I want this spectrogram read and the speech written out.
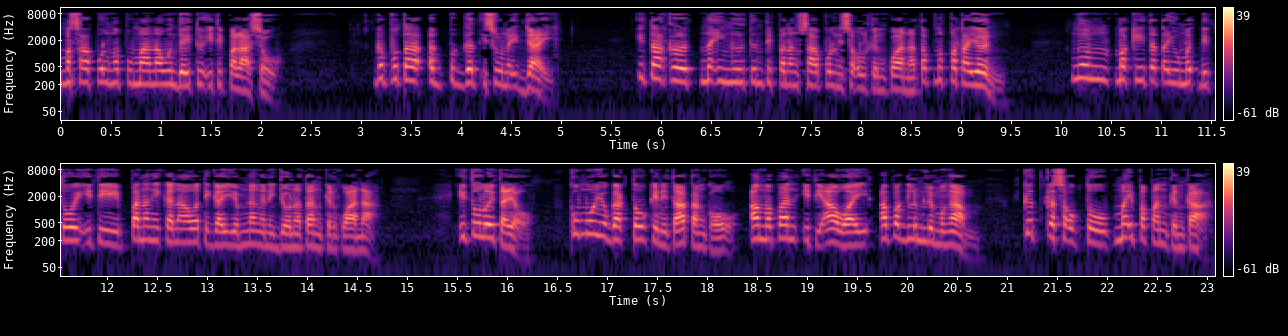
masapol nga pumanawon dayto iti palasyo. Gaputa agpaggat iso na ijay. Itakot naingutan ti panang sapol ni Saul ken kuana tapno patayon. Ngam makita tayo mat ditoy iti panangikanawa ti gayem na nga ni Jonathan ken kuana. Ituloy tayo. Kumuyog akto kinitatang ko, amapan iti away apaglumlumangam, kat ka sa okto maipapankan ka.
